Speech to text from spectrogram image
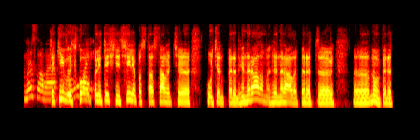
Мирослава, Такі військово-політичні цілі ставить е, Путін перед генералами, генерали перед е, е, ну перед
